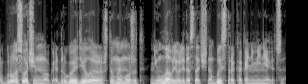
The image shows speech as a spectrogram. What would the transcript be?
Угроз очень много. Другое дело, что мы, может, не улавливали достаточно быстро, как они меняются.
